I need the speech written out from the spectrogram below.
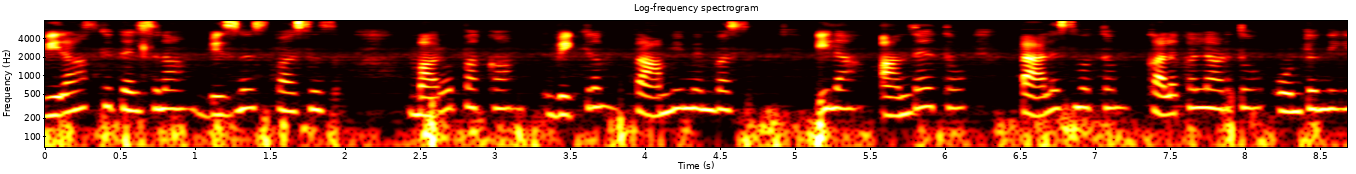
విరాస్కి తెలిసిన బిజినెస్ పర్సన్స్ మరో పక్క విక్రమ్ ఫ్యామిలీ మెంబర్స్. ఇలా అందరితో ప్యాలెస్ మొత్తం కలకల్లాడుతూ ఉంటుంది.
